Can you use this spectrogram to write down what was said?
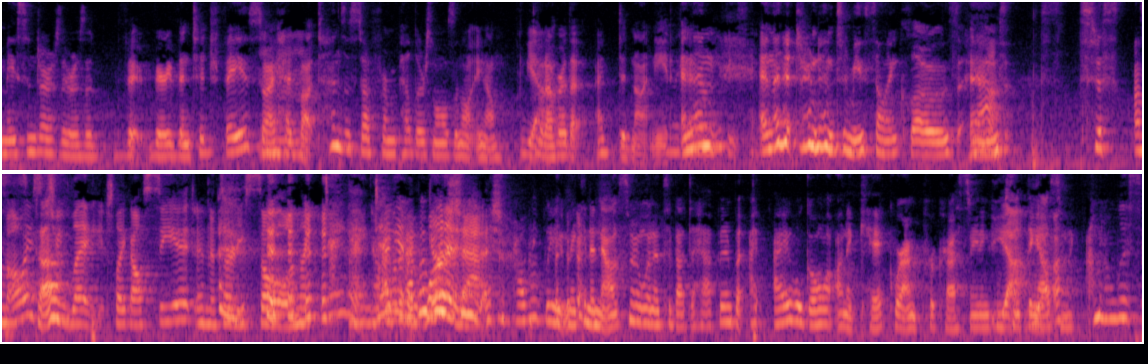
mason jars, there was a very vintage phase. So I had mm-hmm. bought tons of stuff from peddlers malls and all, you know, Yeah. whatever that I did not need. Like, and I then need and then it turned into me selling clothes and it's just I'm always stuff. too late. Like I'll see it and it's already sold. I'm like, dang it, I dang it, I probably wanted should, that. I should probably make an announcement when it's about to happen, but I, I will go on a kick where I'm procrastinating from Yeah. something else. I'm like, I'm gonna list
